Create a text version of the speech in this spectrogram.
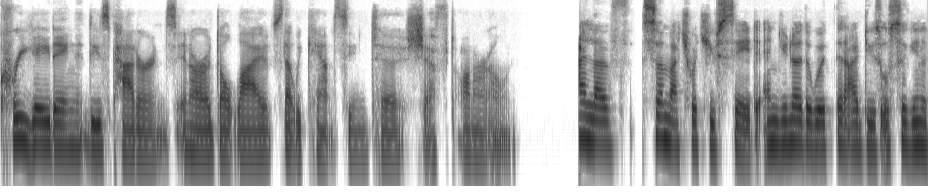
creating these patterns in our adult lives that we can't seem to shift on our own. I love so much what you've said. And you know, the work that I do is also, you know,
